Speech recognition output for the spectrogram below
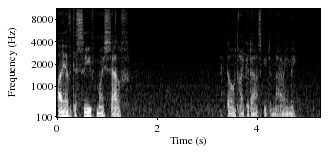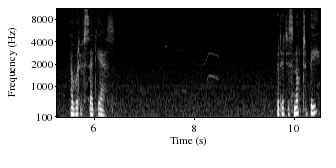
I have deceived myself. I thought I could ask you to marry me. I would have said yes. But it is not to be.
